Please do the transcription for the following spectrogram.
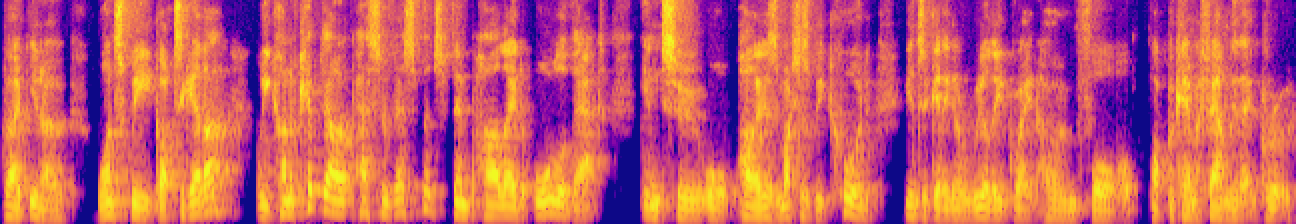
But, you know, once we got together, we kind of kept our passive investments, then parlayed all of that into, or parlayed as much as we could into getting a really great home for what became a family that grew.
